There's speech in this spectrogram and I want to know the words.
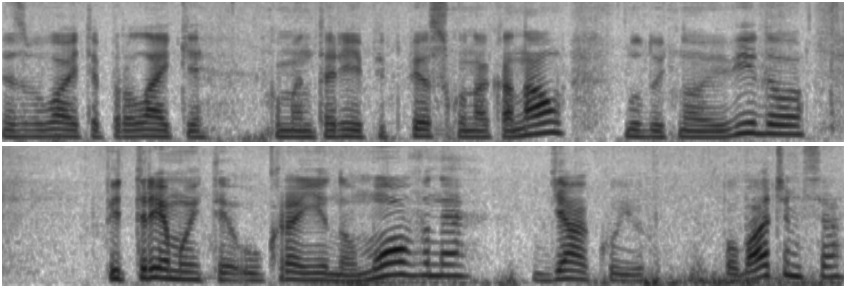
Не забувайте про лайки, коментарі, підписку на канал. Будуть нові відео. Підтримуйте україномовне. Дякую. Побачимося.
